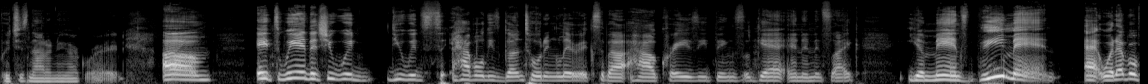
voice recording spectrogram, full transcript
which is not a New York word. Um, it's weird that you would you would have all these gun-toting lyrics about how crazy things will get, and then it's like your man's the man at whatever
